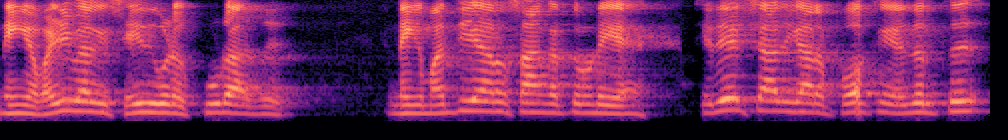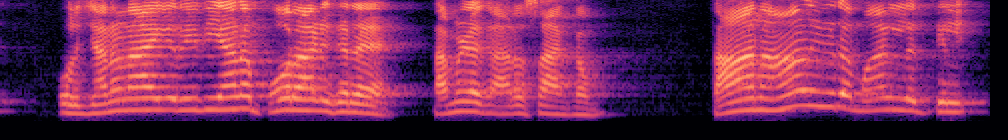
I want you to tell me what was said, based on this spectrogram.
நீங்கள் வழிவகை செய்துவிடக்கூடாது இன்னைக்கு மத்திய அரசாங்கத்தினுடைய எதேச்சாதிகார போக்கை எதிர்த்து ஒரு ஜனநாயக ரீதியான போராடுகிற தமிழக அரசாங்கம் தான் ஆளுகிற மாநிலத்தில்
